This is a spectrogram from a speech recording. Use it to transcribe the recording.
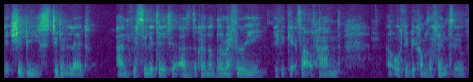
it should be student led and facilitate it as the kind of the referee if it gets out of hand uh, or if it becomes offensive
